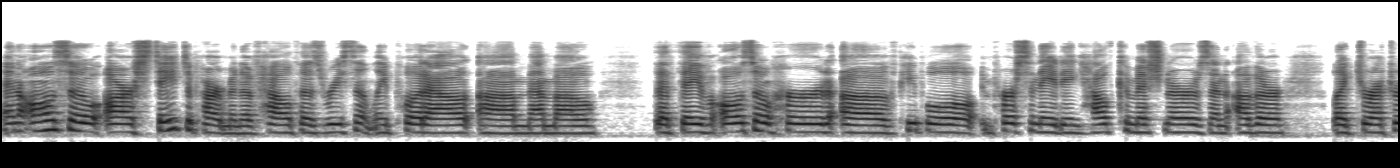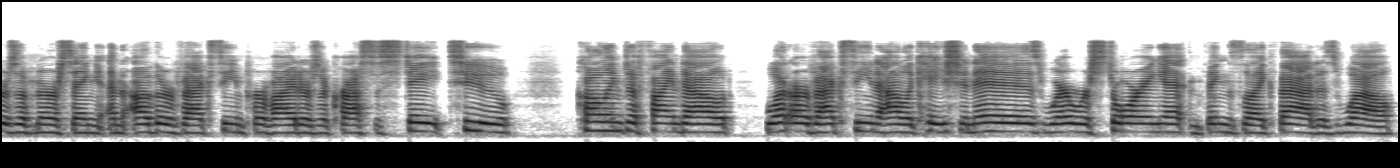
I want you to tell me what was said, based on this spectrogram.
And also, our State Department of Health has recently put out a memo that they've also heard of people impersonating health commissioners and other, like directors of nursing and other vaccine providers across the state, too, calling to find out what our vaccine allocation is, where we're storing it, and things like that as well.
